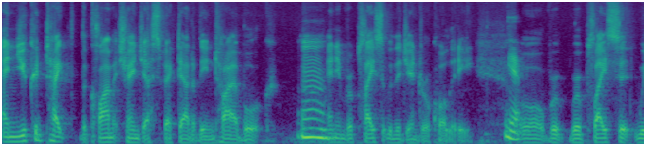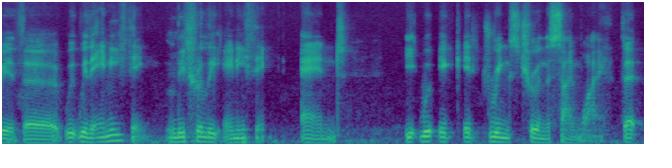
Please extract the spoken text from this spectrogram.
and you could take the climate change aspect out of the entire book mm. and then replace it with a gender equality yeah. or re- replace it with uh with, with, anything literally anything and it, it, it rings true in the same way that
